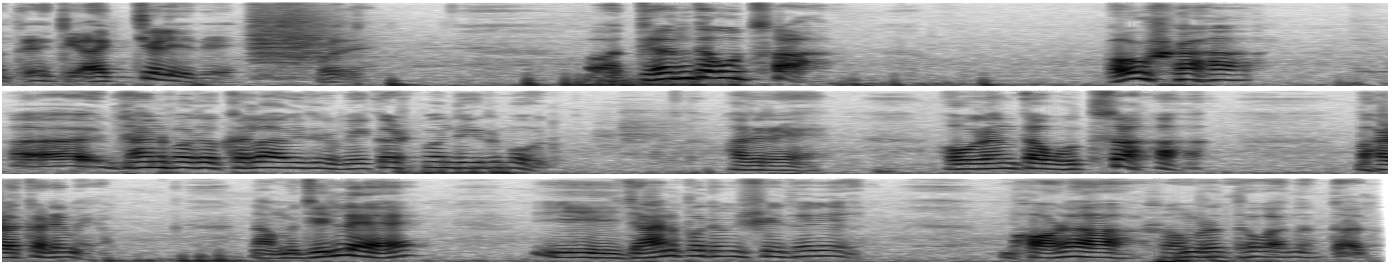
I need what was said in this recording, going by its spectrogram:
ಒಂದು ರೀತಿ ಅಚ್ಚಳಿದೆ ಅತ್ಯಂತ ಉತ್ಸಾಹ. ಬಹುಶಃ ಜಾನಪದ ಕಲಾವಿದರು ಬೇಕಷ್ಟು ಮಂದಿ ಇರ್ಬೋದು. ಆದರೆ ಅವರಂಥ ಉತ್ಸಾಹ ಬಹಳ ಕಡಿಮೆ. ನಮ್ಮ ಜಿಲ್ಲೆ ಈ ಜಾನಪದ ವಿಷಯದಲ್ಲಿ ಬಹಳ ಸಮೃದ್ಧವಾದಂಥದ್ದು.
